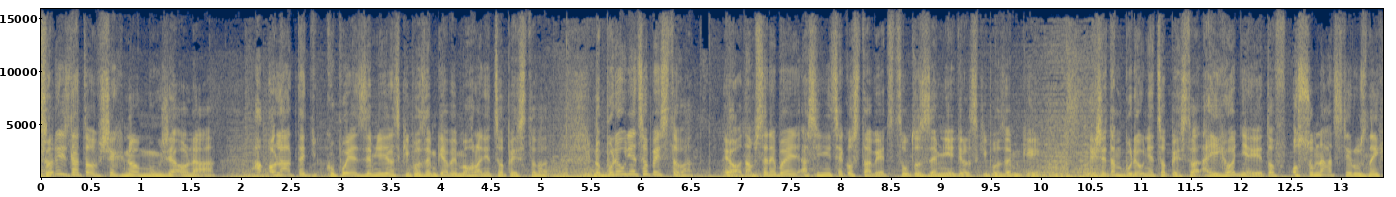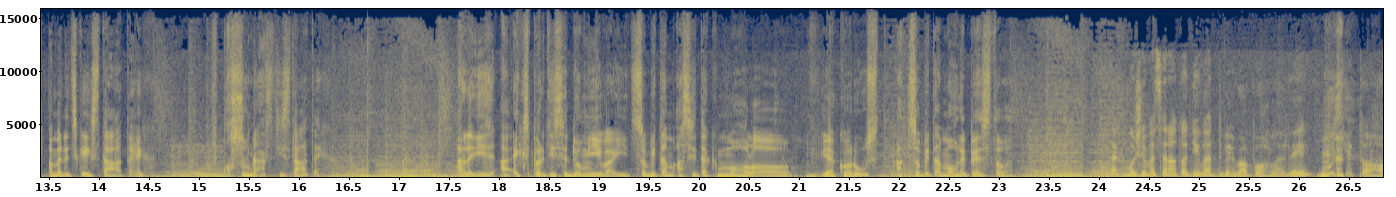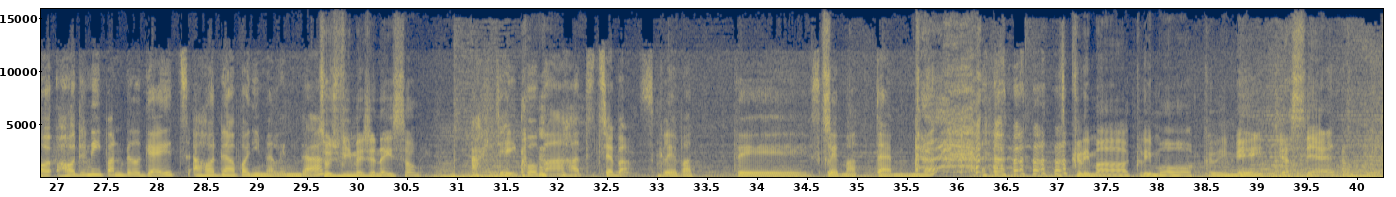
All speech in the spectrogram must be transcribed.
Co když na to všechno může ona a ona teď kupuje zemědělský pozemky, aby mohla něco pěstovat. No budou něco pěstovat, jo, tam se nebude asi nic jako stavět, jsou to zemědělský pozemky, takže tam budou něco pěstovat a jich hodně, je to v 18 různých amerických státech. V 18 státech. A lidi a experti se domnívají, co by tam asi tak mohlo jako růst a co by tam mohli pěstovat. Tak můžeme se na to dívat dvěma pohledy. Buď je to ho, hodný pan Bill Gates a hodná paní Melinda Což víme, že nejsou. a chtějí pomáhat třeba s klimaty, s klimatem. Klima, klimo, klimy, jasně.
